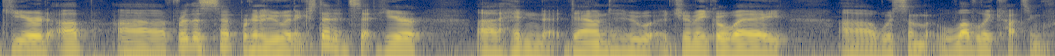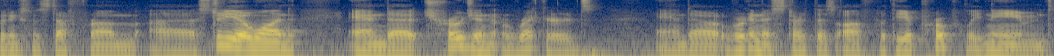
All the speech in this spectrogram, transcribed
geared up for this set. We're going to do an extended set here, heading down to Jamaica Way uh, with some lovely cuts, including some stuff from uh, Studio One and uh, Trojan Records. And uh, we're going to start this off with the appropriately named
